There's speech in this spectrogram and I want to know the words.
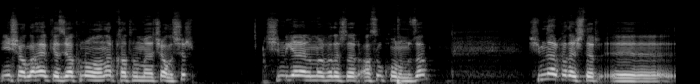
inşallah herkes yakın olanlar katılmaya çalışır. Şimdi gelelim arkadaşlar asıl konumuza. Şimdi arkadaşlar e,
